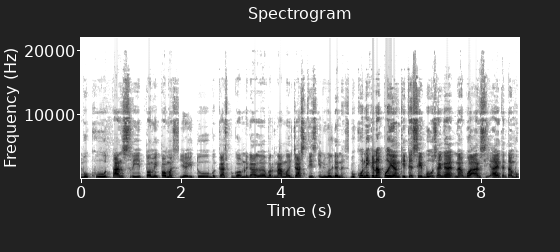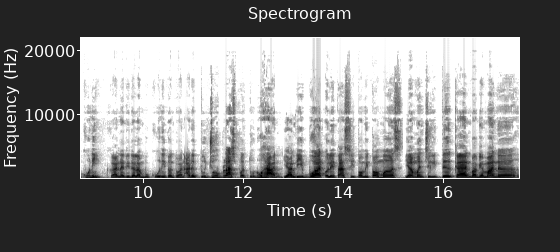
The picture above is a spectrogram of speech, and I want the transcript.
buku Tan Sri Tommy Thomas iaitu bekas peguam negara bernama Justice in Wilderness. Buku ni kenapa yang kita sibuk sangat nak buat RCI tentang buku ni? Kerana di dalam buku ni tuan-tuan ada 17 pertuduhan yang dibuat oleh Tan Sri Tommy Thomas yang menceritakan bagaimana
